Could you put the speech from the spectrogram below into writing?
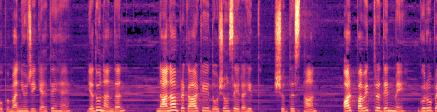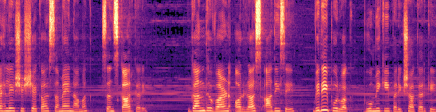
उपमन्यु जी कहते हैं, यदुनंदन नाना प्रकार के दोषों से रहित, शुद्ध स्थान और पवित्र दिन में गुरु पहले शिष्य का समय नामक संस्कार करे। गंध, वर्ण और रस आदि से विधि पूर्वक भूमि की परीक्षा करके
